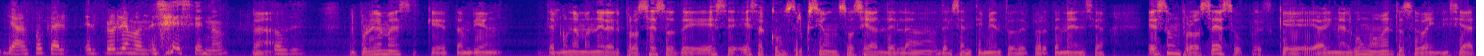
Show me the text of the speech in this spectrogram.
ya enfoca el, problema no es ese no entonces el problema es que también de alguna manera el proceso de ese esa construcción social de la del sentimiento de pertenencia es un proceso pues que en algún momento se va a iniciar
